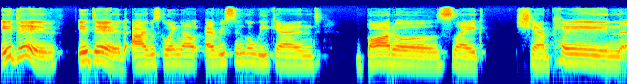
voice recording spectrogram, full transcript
it did. It did. I was going out every single weekend, bottles, like champagne,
